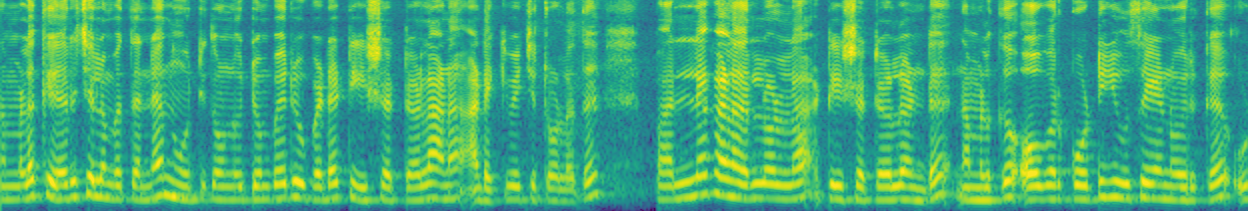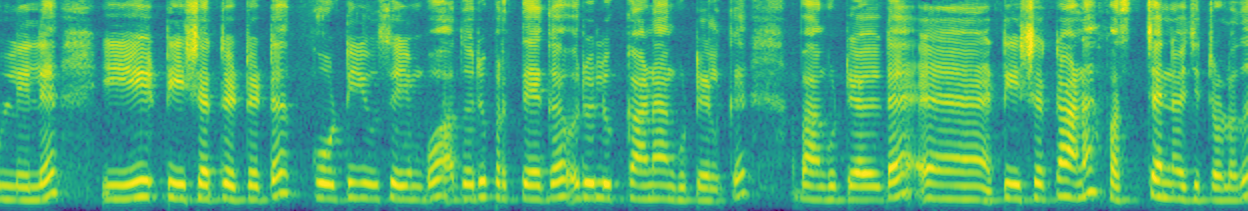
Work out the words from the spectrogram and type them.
നമ്മൾ കയറി ചെല്ലുമ്പോൾ തന്നെ നൂറ്റി തൊണ്ണൂറ്റൊമ്പത് രൂപയുടെ ടീഷർട്ടുകളാണ് അടക്കി വെച്ചിട്ടുള്ളത്. പല കളറിലുള്ള ടീഷർട്ടുകളുണ്ട്. നമ്മൾക്ക് ഓവർ കോട്ട് യൂസ് ചെയ്യണവർക്ക് ഉള്ളിൽ ഈ ടീഷർട്ട് ഇട്ടിട്ട് കോട്ട് യൂസ് ചെയ്യുമ്പോൾ അതൊരു പ്രത്യേക ഒരു ലുക്കാണ് ആൺകുട്ടികൾക്ക്. അപ്പോൾ ആൺകുട്ടികളുടെ ടീഷർട്ടാണ് ഫസ്റ്റ് തന്നെ വെച്ചിട്ടുള്ളത്.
